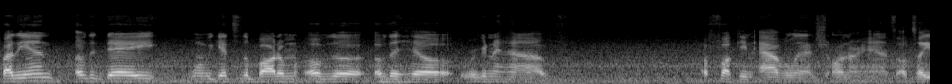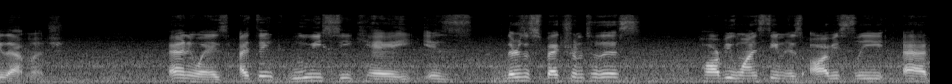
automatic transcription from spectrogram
by the end of the day, when we get to the bottom of the of the hill, we're gonna have a fucking avalanche on our hands. I'll tell you that much. Anyways, I think Louis C.K. is there's a spectrum to this. Harvey Weinstein is obviously at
